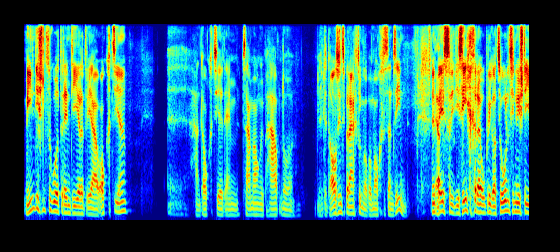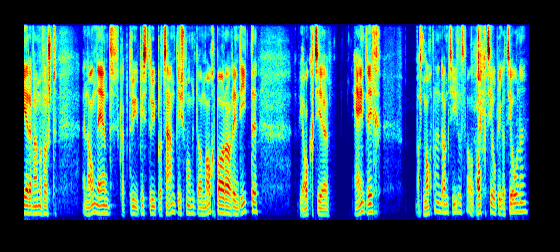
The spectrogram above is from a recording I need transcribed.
mindestens so gut rendieren wie auch Aktien. Äh, haben Aktien in diesem Zusammenhang überhaupt noch nicht eine Daseinsberechtigung, aber macht es dann Sinn? Es ist nicht ja. besser, in die sicheren Obligationen zu investieren, wenn man fast ein annähernd, ich glaube 3 bis 3 Prozent ist momentan machbarer Rendite. Bei Aktien ähnlich. Was macht man denn da im Zweifelsfall? Aktien, Obligationen?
